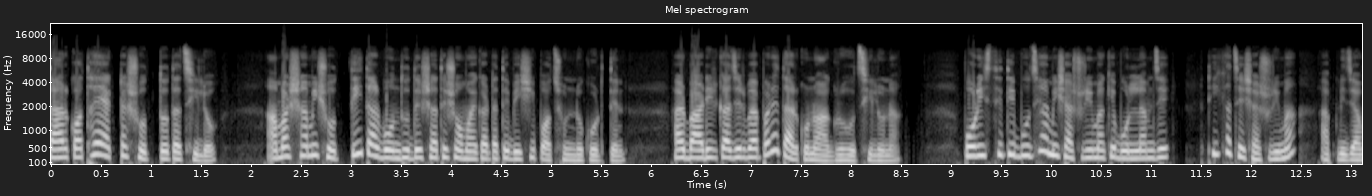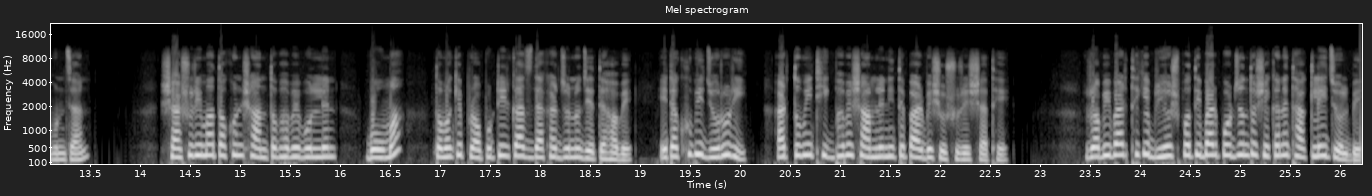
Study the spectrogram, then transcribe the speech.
তার কথায় একটা সত্যতা ছিল আমার স্বামী সত্যিই তার বন্ধুদের সাথে সময় কাটাতে বেশি পছন্দ করতেন, আর বাড়ির কাজের ব্যাপারে তার কোনো আগ্রহ ছিল না। পরিস্থিতি বুঝে আমি শাশুড়িমাকে বললাম যে, ঠিক আছে শাশুড়িমা, আপনি যেমন চান। শাশুড়িমা তখন শান্তভাবে বললেন, বৌমা, তোমাকে প্রপার্টির কাজ দেখার জন্য যেতে হবে। এটা খুবই জরুরি, আর তুমি ঠিকভাবে সামলে নিতে পারবে শ্বশুরের সাথে। রবিবার থেকে বৃহস্পতিবার পর্যন্ত সেখানে থাকলেই চলবে।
